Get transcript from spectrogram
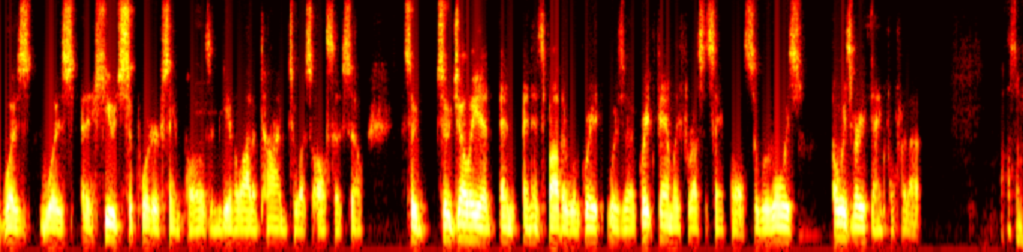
was was a huge supporter of St. Paul's and gave a lot of time to us also. So so so Joey and, and and his father were great was a great family for us at St. Paul's. So we're always always very thankful for that. Awesome.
